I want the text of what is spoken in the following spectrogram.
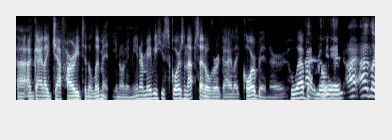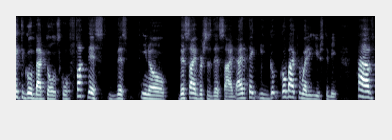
uh, a guy like Jeff Hardy to the limit, you know what I mean? Or maybe he scores an upset over a guy like Corbin or whoever. I don't know, right? man. I, I'd like to go back to old school. Fuck this, this, you know, this side versus this side. I think go, go back to what it used to be. Have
